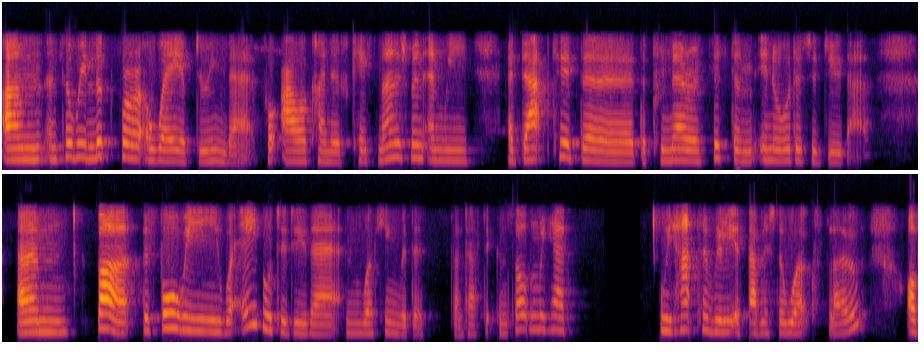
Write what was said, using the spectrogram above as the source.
Um, and so we looked for a way of doing that for our kind of case management, and we adapted the the Primero system in order to do that. Um, but before we were able to do that, and working with this fantastic consultant we had, we had to really establish the workflow of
